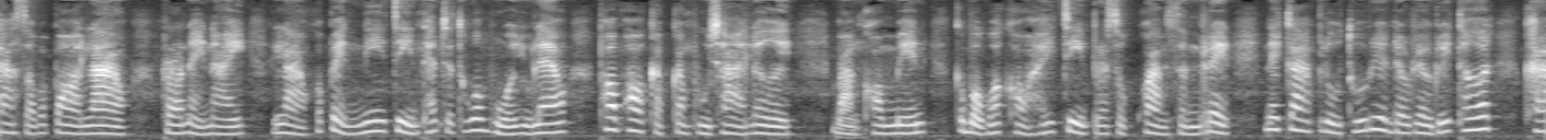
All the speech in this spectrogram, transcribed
ทางสปปลาว เพราะไหนๆลาวก็เป็นหนี้จีนแทบจะท่วมหัวอยู่แล้ว พอๆกับกัมพูชาเลย บางคอมเมนต์ก็บอกว่าขอให้จีนประสบความสำเร็จ ในการปลูกทุเรียนเร็วๆด้วยเถิดค่า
